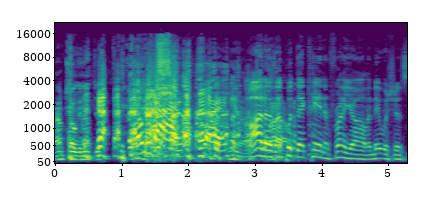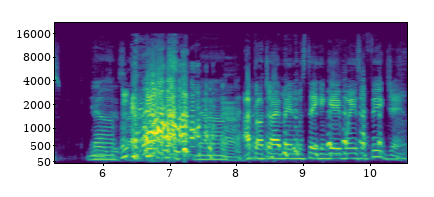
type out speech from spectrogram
I'm choking up. Just, Oh, Sorry. you know, Honest, I put that can in front of y'all, and it was just It no, was just, nah. I thought y'all had made a mistake and gave Wayne some fig jam.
